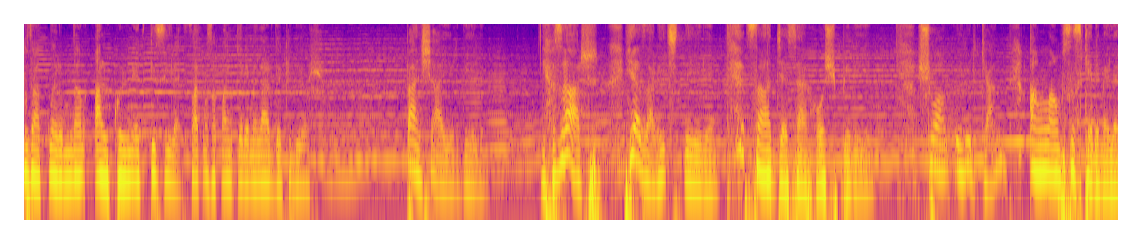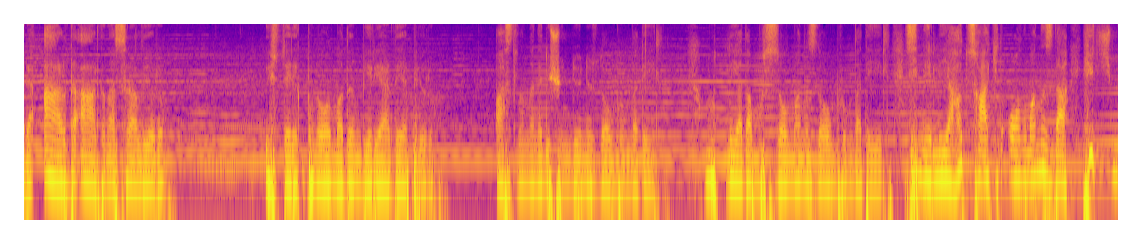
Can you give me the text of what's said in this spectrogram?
Dudaklarımdan alkolün etkisiyle saçma sapan kelimeler dökülüyor. Ben şair değilim. Yazar, yazar hiç değilim. Sadece serhoş biriyim. Şu an ölürken anlamsız kelimeleri ardı ardına sıralıyorum. Üstelik bunu olmadığım bir yerde yapıyorum. Aslında ne düşündüğünüz de umurumda değil. Mutlu ya da mutsuz olmanız da umurumda değil. Sinirli yahut sakin olmanız da hiç mi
